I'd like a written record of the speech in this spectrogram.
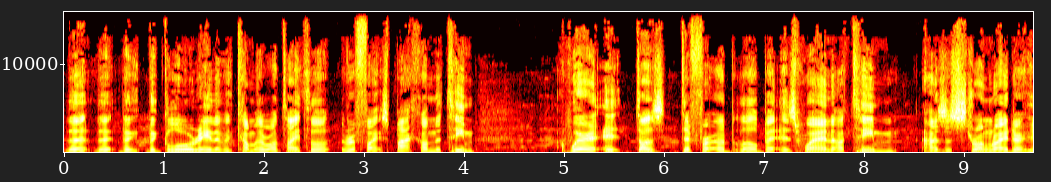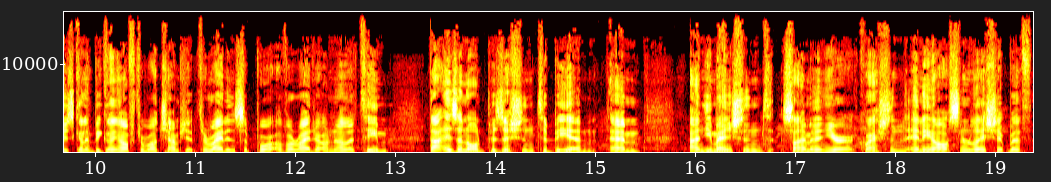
the, the, the, the glory that would come with the world title reflects back on the team. Where it does differ a little bit is when a team has a strong rider who's going to be going off the world championship to ride in support of a rider on another team. That is an odd position to be in. Um, and you mentioned Simon in your question, Ineos in relationship with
